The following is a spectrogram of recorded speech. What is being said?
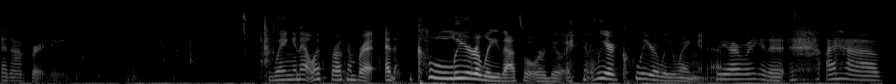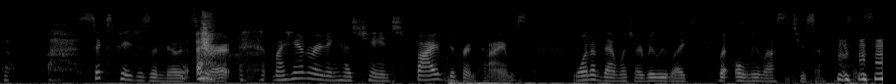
And I'm Brittany. winging it with Brooke and Britt, and clearly that's what we're doing. We are clearly winging it. We are winging it. I have six pages of notes here. My handwriting has changed five different times. One of them, which I really liked, but only lasted two sentences.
